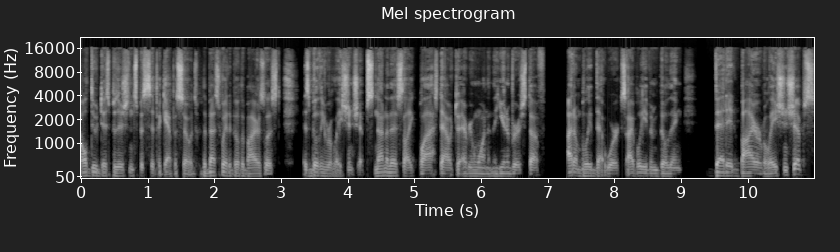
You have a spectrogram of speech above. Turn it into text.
I'll do disposition specific episodes. But the best way to build a buyer's list is building relationships. None of this like blast out to everyone in the universe stuff. I don't believe that works. I believe in building vetted buyer relationships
